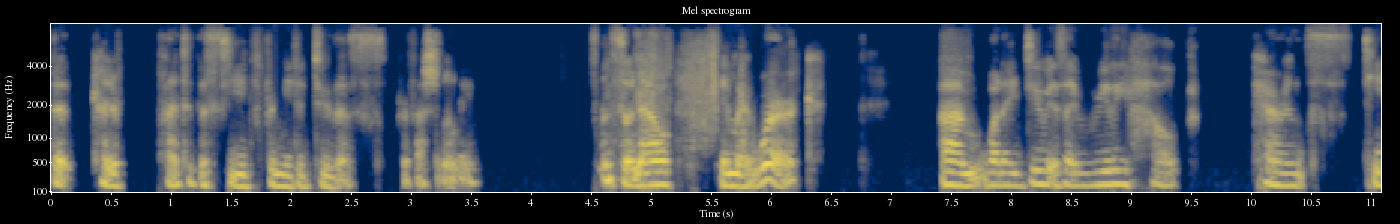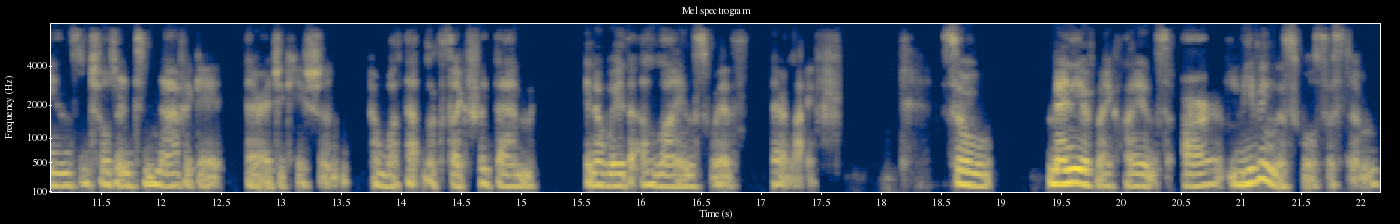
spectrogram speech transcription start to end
that kind of planted the seed for me to do this professionally. And so now in my work, um, what I do is I really help parents, teens, and children to navigate their education and what that looks like for them in a way that aligns with their life. So many of my clients are leaving the school system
